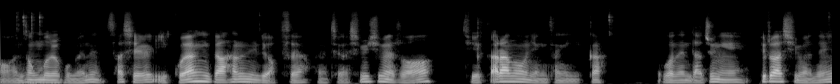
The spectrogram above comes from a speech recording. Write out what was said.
어, 완성본을 보면은 사실 이 고양이가 하는 일이 없어요. 그냥 제가 심심해서 뒤에 깔아놓은 영상이니까 이거는 나중에 필요하시면은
